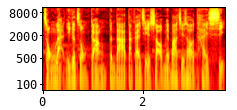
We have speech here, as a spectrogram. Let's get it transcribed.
总览一个总纲，跟大家大概介绍，没办法介绍的太细，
